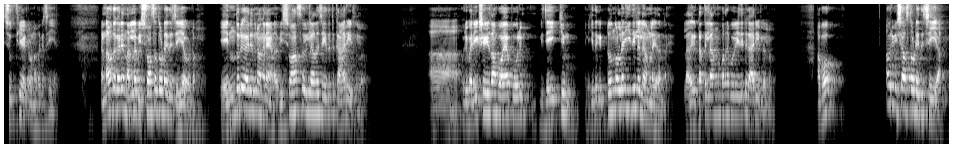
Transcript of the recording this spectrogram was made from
ശുദ്ധിയായിട്ട് വേണം അതൊക്കെ ചെയ്യാൻ. രണ്ടാമത്തെ കാര്യം നല്ല വിശ്വാസത്തോടെ ഇത് ചെയ്യാം കേട്ടോ. എന്തൊരു കാര്യത്തിനും അങ്ങനെയാണ്. വിശ്വാസം ഇല്ലാതെ ചെയ്തിട്ട് കാര്യമില്ലല്ലോ. ഒരു പരീക്ഷ എഴുതാൻ പോയാൽ പോലും വിജയിക്കും. എനിക്കിത് കിട്ടും എന്നുള്ള രീതിയിലല്ലേ നമ്മൾ എഴുതണ്ടേ? അല്ലാതെ കിട്ടത്തില്ല എന്ന് പറഞ്ഞ് പോയി എഴുതിയിട്ട് കാര്യമില്ലല്ലോ. അപ്പോൾ ആ ഒരു വിശ്വാസത്തോടെ ഇത് ചെയ്യാം.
